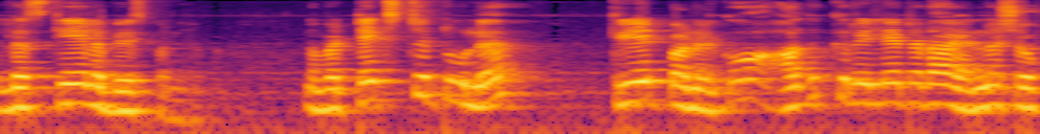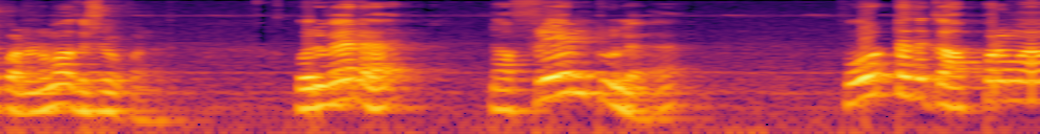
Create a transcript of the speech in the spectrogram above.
இல்லை ஸ்கேலை பேஸ் பண்ணிடணும்? நம்ம டெக்ஸ்ட் டூவில் க்ரியேட் பண்ணியிருக்கோம் அதுக்கு ரிலேட்டடாக என்ன ஷோ பண்ணணுமோ அது ஷோ பண்ணுது. ஒருவேளை நான் ஃப்ரேம் டூவில் போட்டதுக்கு அப்புறமா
